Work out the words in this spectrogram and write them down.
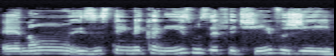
É, não existem mecanismos efetivos de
